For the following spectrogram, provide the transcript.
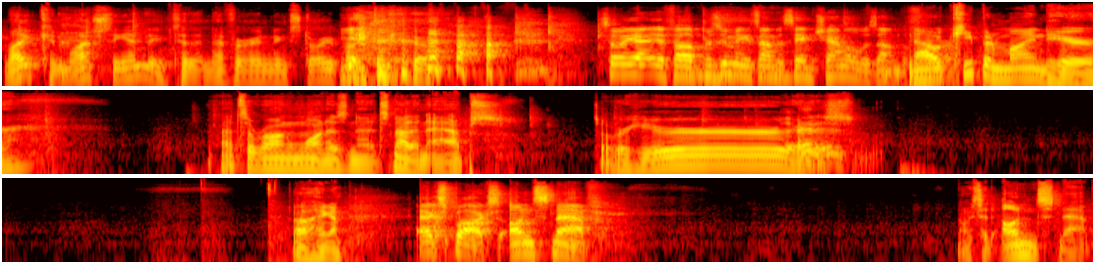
Mike can watch the ending to the never-ending story part two. So yeah, if uh, presuming it's on the same channel it was on before. Now keep in mind here, that's the wrong one, isn't it? It's not in apps. It's over here. There it It is. is. Oh, hang on. Xbox unsnap. No, I said unsnap.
